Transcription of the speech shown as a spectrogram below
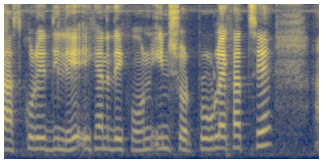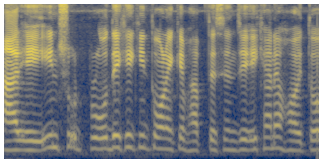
টাচ করে দিলে এখানে দেখুন ইনশট প্রো লেখাচ্ছে। আর এই ইনশট প্রো দেখে কিন্তু অনেকে ভাবতেছেন যে এখানে হয়তো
